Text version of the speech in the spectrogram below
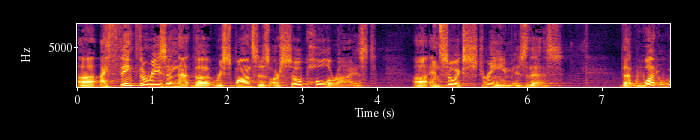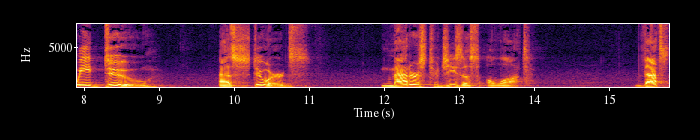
uh, I think the reason that the responses are so polarized uh, and so extreme is this that what we do as stewards matters to Jesus a lot. That's,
